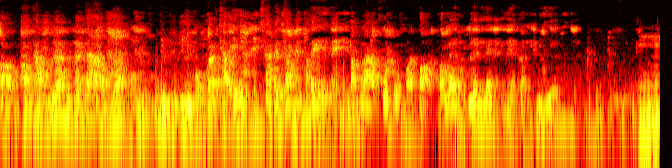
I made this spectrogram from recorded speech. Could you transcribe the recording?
ตอบคำถามเรื่องพระเจ้าอย่างเงี้ยผมอยู่ดีๆผมก็ใช้ใช้ตำเตตำราพุทธออกมาตอบเขาเล่นเล่นเล่นอย่างเงี้ยก็มีอืม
